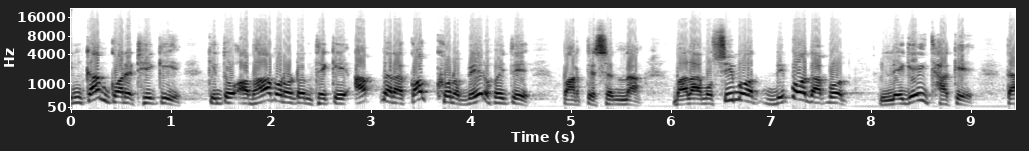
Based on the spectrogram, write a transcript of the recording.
ইনকাম করে ঠিকই, কিন্তু অভাব অনটন থেকে আপনারা কখনো বের হইতে পারতেছেন না। বালা মুসিবত, বিপদ আপদ লেগেই থাকে। তা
